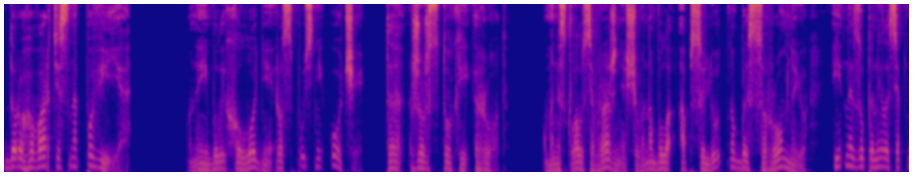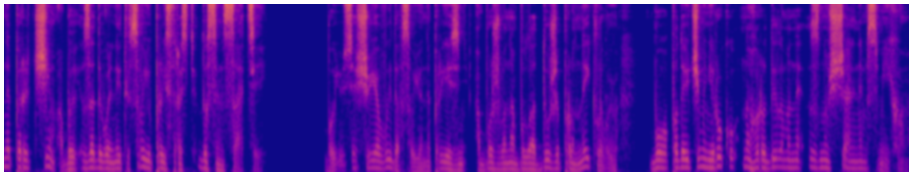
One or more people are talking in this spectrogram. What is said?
дороговартісна повія. У неї були холодні, розпусні очі та жорстокий рот. У мене склалося враження, що вона була абсолютно безсоромною і не зупинилася б не перед чим, аби задовольнити свою пристрасть до сенсацій. Боюся, що я видав свою неприязнь або ж вона була дуже проникливою, бо, подаючи мені руку, нагородила мене знущальним сміхом.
